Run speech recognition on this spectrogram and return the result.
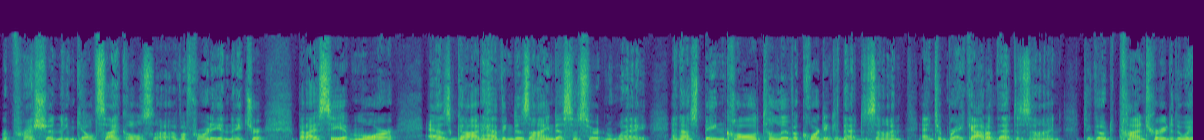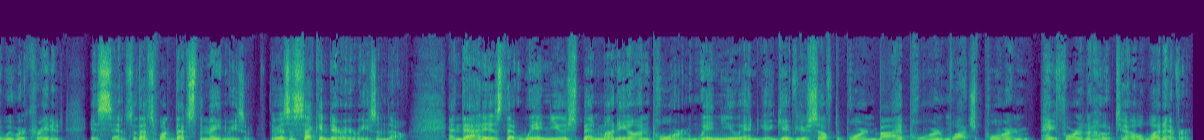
repression and guilt cycles uh, of a Freudian nature, but I see it more as God having designed us a certain way and us being called to live according to that design and to break out of that design, to go contrary to the way we were created is sin. So that's one, that's the main reason. There is a secondary reason though, and that is that when you spend money on porn, when you and give yourself to porn, buy porn, watch porn, pay for it at a hotel, whatever,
